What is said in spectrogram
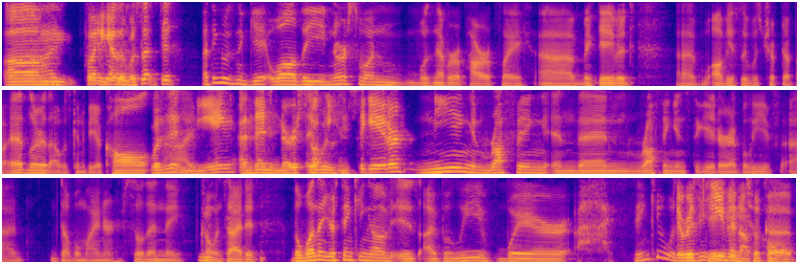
um fighting it other. was- Was that did I think it was negate. Well, the nurse one was never a power play. Uh, McDavid uh, obviously was tripped up by Edler. That was going to be a call. was it I- kneeing and then Nurse It got was- the instigator? kneeing and roughing, and then roughing instigator, I believe, uh, double minor. So then they Mm. coincided. The one that you're thinking of is, I believe, where I think it was There was an even up took call. a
